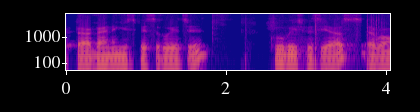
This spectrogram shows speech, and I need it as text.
একটা ডাইনিং স্পেস রয়েছে। খুব স্পেসিয়াস এবং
